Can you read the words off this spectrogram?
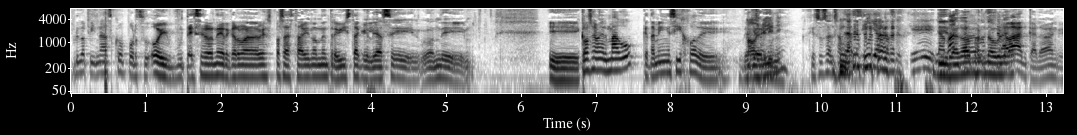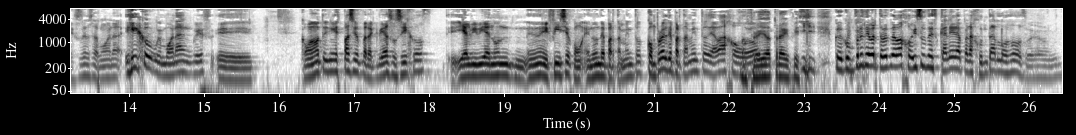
Bruno Pinasco por su... Oye, puta, ese weón de Ricardo la vez pasada estaba viendo una entrevista que le hace el weón de... eh, ¿Cómo se llama el mago? Que también es hijo de... de Giorgini. Jesús Alzamora. La silla, no sé qué. La banca, no sé. La banca, la banca, Jesús Alzamora. Hijo de Morán, pues, eh, como no tenía espacio para criar a sus hijos, y él vivía en un, en un edificio, con- en un departamento, compró el departamento de abajo, weón. Construyó otro edificio. Y cuando compró el departamento de abajo, hizo una escalera para juntar los dos, weón.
